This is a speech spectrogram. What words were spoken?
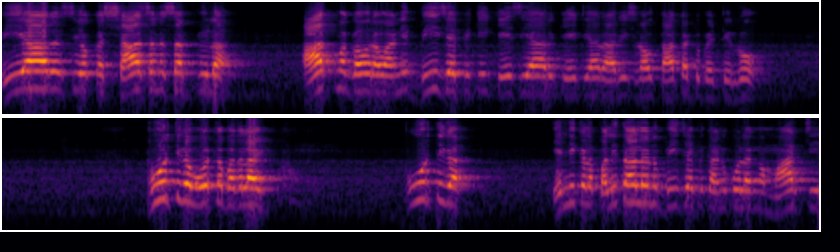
బీఆర్ఎస్ యొక్క శాసనసభ్యుల ఆత్మగౌరవాన్ని బీజేపీకి కేసీఆర్ కేటీఆర్ హరీష్ రావు తాకట్టు పెట్టిండ్రు. పూర్తిగా ఓట్ల బదలాయింపు. పూర్తిగా ఎన్నికల ఫలితాలను బీజేపీకి అనుకూలంగా మార్చి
